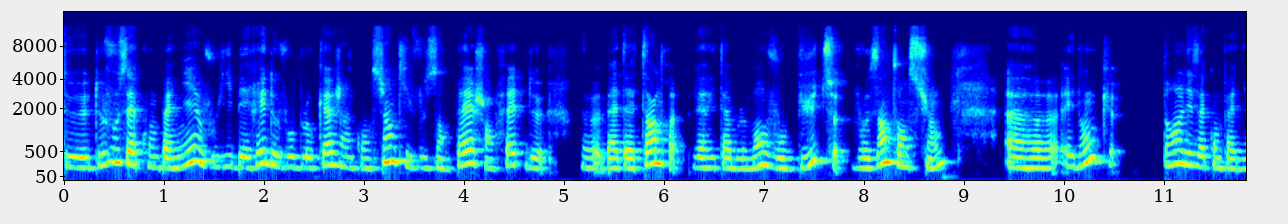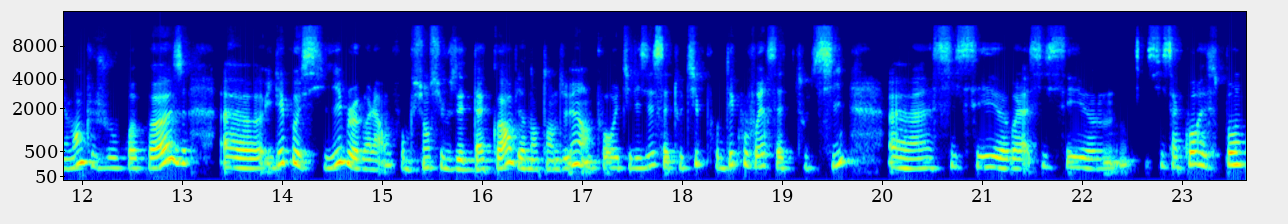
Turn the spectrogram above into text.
de, vous accompagner, à vous libérer de vos blocages inconscients qui vous empêchent en fait de, bah, d'atteindre véritablement vos buts, vos intentions. et donc, dans les accompagnements que je vous propose, euh, il est possible, voilà, en fonction si vous êtes d'accord, bien entendu, hein, pour utiliser cet outil, pour découvrir cet outil, euh, si c'est euh, voilà, si c'est si ça correspond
